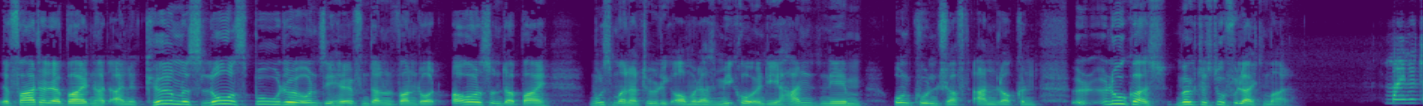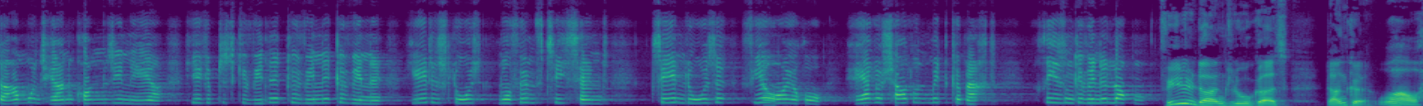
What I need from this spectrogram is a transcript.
Der Vater der beiden hat eine Kirmeslosbude und sie helfen dann und wann dort aus und dabei muss man natürlich auch mal das Mikro in die Hand nehmen und Kundschaft anlocken. Lukas, möchtest du vielleicht mal? Meine Damen und Herren, kommen Sie näher. Hier gibt es Gewinne, Gewinne, Gewinne. Jedes Los nur 50 Cent. Zehn Lose, 4 Euro. Hergeschaut und mitgemacht. Riesengewinne locken. Vielen Dank, Lukas. Danke. Wow,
